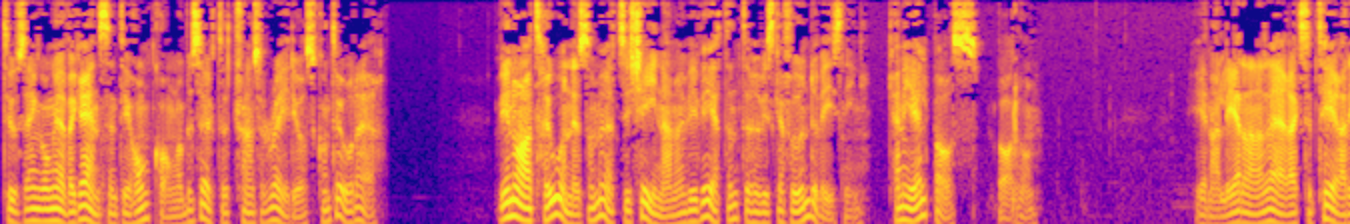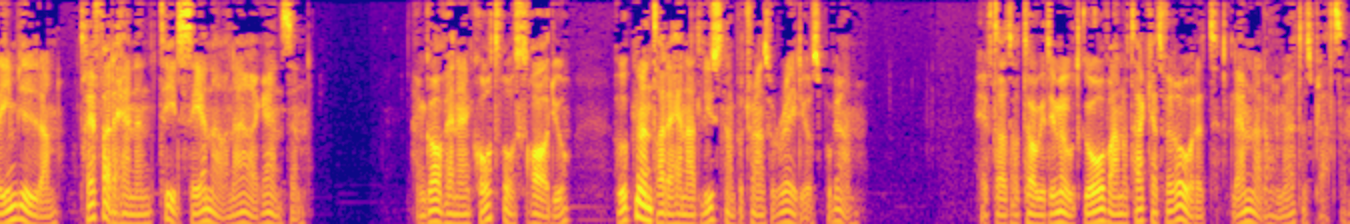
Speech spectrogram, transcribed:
tog sig en gång över gränsen till Hongkong och besökte Transworld Radios kontor där. Vi är några troende som möts i Kina men vi vet inte hur vi ska få undervisning. Kan ni hjälpa oss? bad hon. En av ledarna där accepterade inbjudan och träffade henne en tid senare nära gränsen. Han gav henne en kortvågsradio och uppmuntrade henne att lyssna på Transworld Radios program. Efter att ha tagit emot gåvan och tackat för rådet lämnade hon mötesplatsen.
